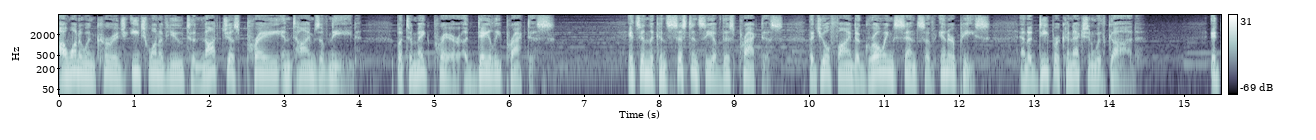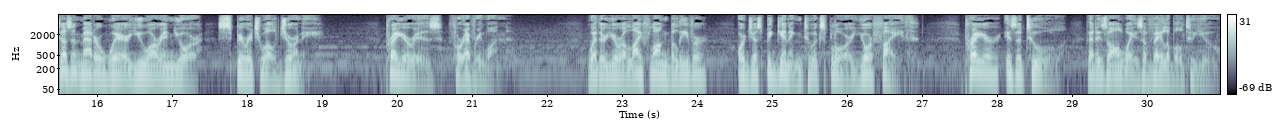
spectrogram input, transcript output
I want to encourage each one of you to not just pray in times of need, but to make prayer a daily practice. It's in the consistency of this practice that you'll find a growing sense of inner peace and a deeper connection with God. It doesn't matter where you are in your spiritual journey. Prayer is for everyone. Whether you're a lifelong believer or just beginning to explore your faith, prayer is a tool that is always available to you.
